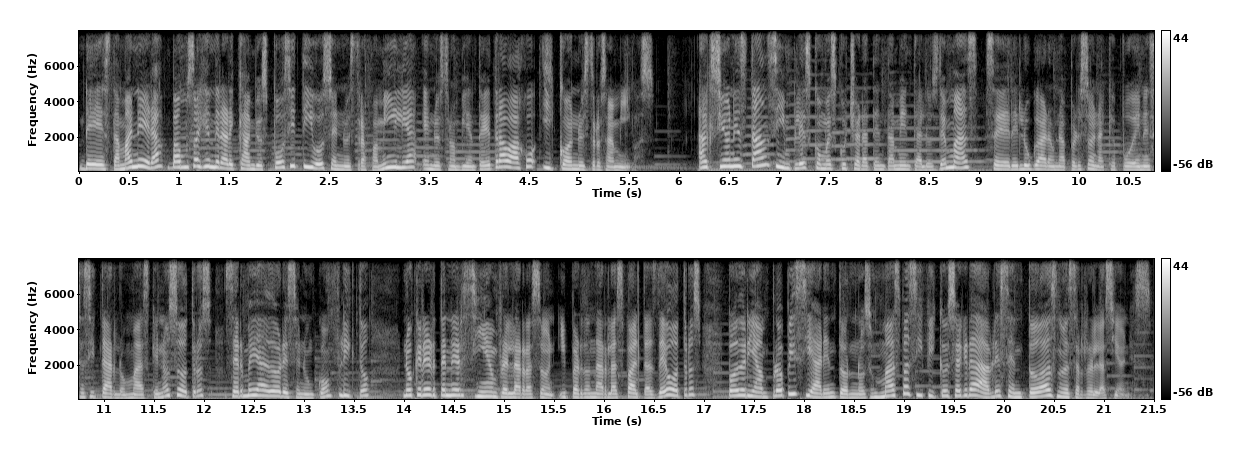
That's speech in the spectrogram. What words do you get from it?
De esta manera, vamos a generar cambios positivos en nuestra familia, en nuestro ambiente de trabajo y con nuestros amigos. Acciones tan simples como escuchar atentamente a los demás, ceder el lugar a una persona que puede necesitarlo más que nosotros, ser mediadores en un conflicto, no querer tener siempre la razón y perdonar las faltas de otros, podrían propiciar entornos más pacíficos y agradables en todas nuestras relaciones.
